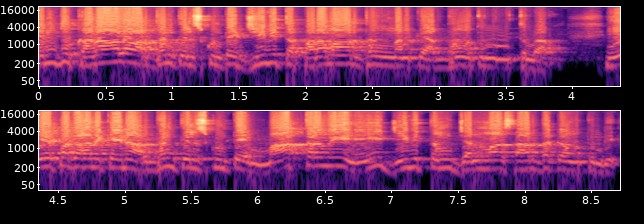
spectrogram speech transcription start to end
ఎందుకు అనాలో అర్థం తెలుసుకుంటే జీవిత పరమార్థం మనకి అర్థమవుతుంది మిత్రులారా. ఏ పదానికైనా అర్థం తెలుసుకుంటే మాత్రమే జీవితం జన్మ సార్థకం అవుతుంది.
